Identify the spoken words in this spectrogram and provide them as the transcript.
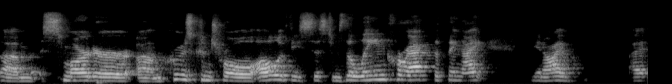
um, smarter um, cruise control all of these systems the lane correct the thing i you know i've I, have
